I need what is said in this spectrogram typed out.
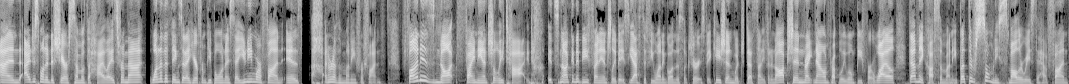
And I just wanted to share some of the highlights from that. One of the things that I hear from people when I say you need more fun is I don't have the money for fun. Fun is not financially tied. It's not going to be financially based. Yes, if you want to go on this luxurious vacation, which that's not even an option right now and probably won't be for a while, that may cost some money. But there's so many smaller ways to have fun.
